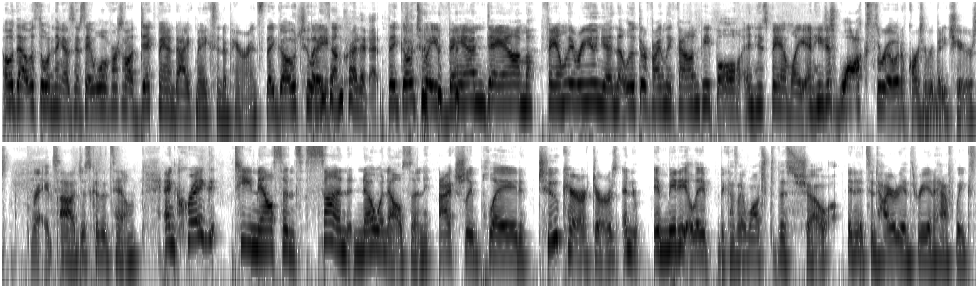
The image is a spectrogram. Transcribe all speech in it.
Oh, that was the one thing I was going to say. Well, first of all, Dick Van Dyke makes an appearance. They go to But a he's uncredited. they go to a Van Dam family reunion that Luther finally found people in his family, and he just walks through, and of course everybody cheers. Right. uh, just because it's him. And Craig T. Nelson's son, Noah Nelson, actually played two characters. And immediately, because I watched this show in its entirety in three and a half weeks,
